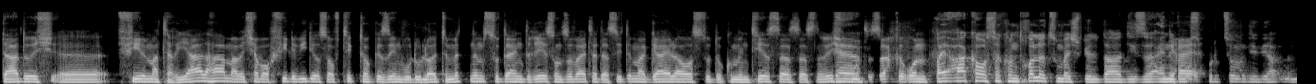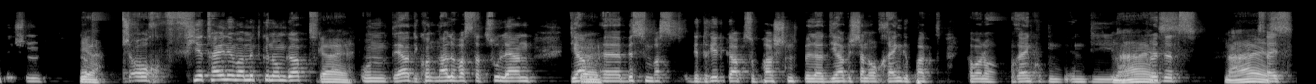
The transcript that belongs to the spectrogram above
dadurch äh, viel Material haben. Aber ich habe auch viele Videos auf TikTok gesehen, wo du Leute mitnimmst zu deinen Drehs und so weiter. Das sieht immer geil aus. Du dokumentierst das. Das ist eine richtig Ja, gute Sache. Und Bei AK außer Kontrolle zum Beispiel, da diese eine Geil. große Produktion, die wir hatten in München, Ja. da hab ich auch vier Teilnehmer mitgenommen gehabt. geil. Und ja, die konnten alle was dazu lernen. Die Geil. haben ein äh, bisschen was gedreht gehabt, so ein paar Schnittbilder. Die habe ich dann auch reingepackt. Kann man auch reingucken in die Nice. Credits. Nice. Das heißt,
